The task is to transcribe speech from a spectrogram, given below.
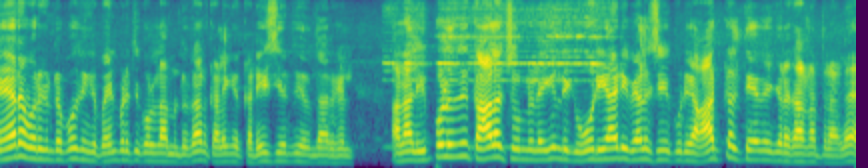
நேரம் வருகின்ற போது நீங்கள் பயன்படுத்தி கொள்ளலாம் என்று தான் கலைஞர் கடைசி எழுதி இருந்தார்கள். ஆனால் இப்பொழுது கால சூழ்நிலையில் இன்றைக்கி ஓடியாடி வேலை செய்யக்கூடிய ஆட்கள் தேவைங்கிற காரணத்தினால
